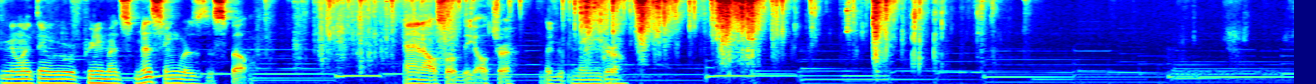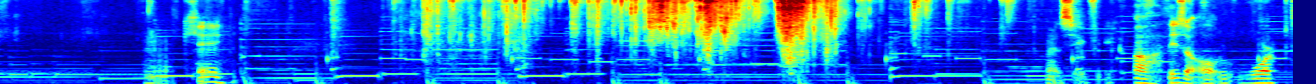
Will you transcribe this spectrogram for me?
The only thing we were pretty much missing was the spell. And also the Ultra, the main girl. Okay. Let's see if we. Oh, these are all warped.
